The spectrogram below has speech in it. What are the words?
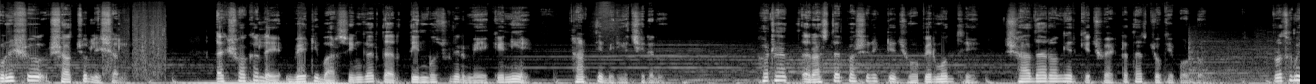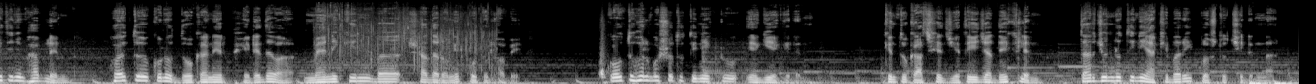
উনিশশো সাতচল্লিশ সাল এক সকালে বেটি বারসিঙ্গার তার তিন বছরের মেয়েকে নিয়ে হাঁটতে বেরিয়েছিলেন। হঠাৎ রাস্তার পাশের একটি ঝোপের মধ্যে সাদা রঙের কিছু একটা তার চোখে পড়ল। প্রথমে তিনি ভাবলেন, হয়তো কোনো দোকানের ফেলে দেওয়া ম্যানিকিন বা সাদা রঙের পুতুল হবে। কৌতূহলবশত তিনি একটু এগিয়ে গেলেন। কিন্তু কাছে যেতেই যা দেখলেন, তার জন্য তিনি একেবারেই প্রস্তুত ছিলেন না।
